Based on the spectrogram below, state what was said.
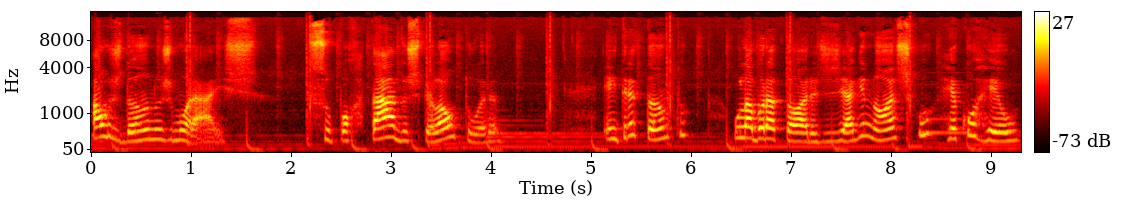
aos danos morais suportados pela autora. Entretanto, o laboratório de diagnóstico recorreu,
